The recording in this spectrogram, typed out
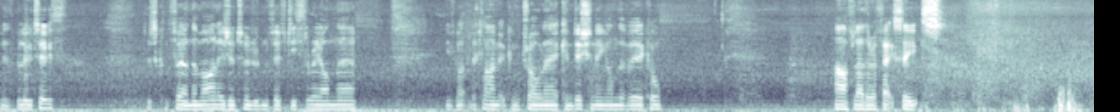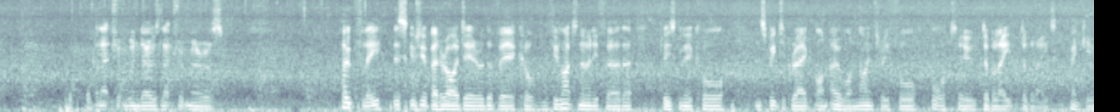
with Bluetooth. Just confirm the mileage of 253 on there. You've got the climate control air conditioning on the vehicle. Half leather effect seats. Electric windows, electric mirrors. Hopefully this gives you a better idea of the vehicle. If you'd like to know any further, please give me a call and speak to Greg on 01934 428888. Thank you.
